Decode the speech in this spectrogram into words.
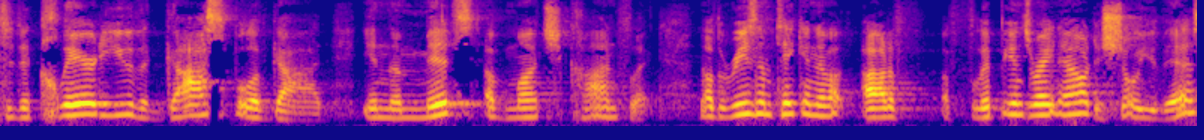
to declare to you the gospel of God in the midst of much conflict. Now, the reason I'm taking out of Philippians right now to show you this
